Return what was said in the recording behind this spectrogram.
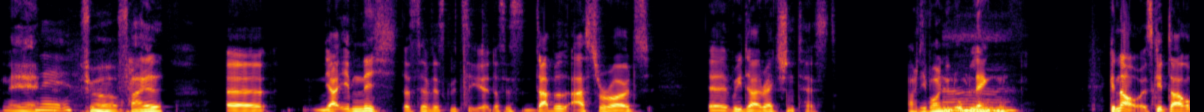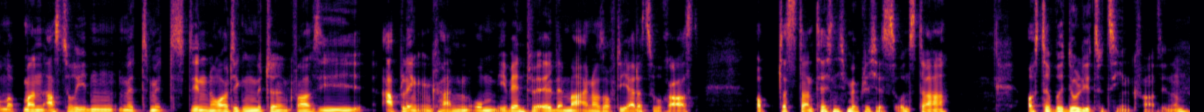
Nee. Nee. Für Pfeil. äh, ja, eben nicht. Das ist ja das Witzige. Das ist Double Asteroid äh, Redirection Test. Ach, die wollen ihn Ah. umlenken. Genau, es geht darum, ob man Asteroiden mit, mit den heutigen Mitteln quasi ablenken kann, um eventuell, wenn mal einer so auf die Erde zurast, ob das dann technisch möglich ist, uns da aus der Bredouille zu ziehen quasi. Ne?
